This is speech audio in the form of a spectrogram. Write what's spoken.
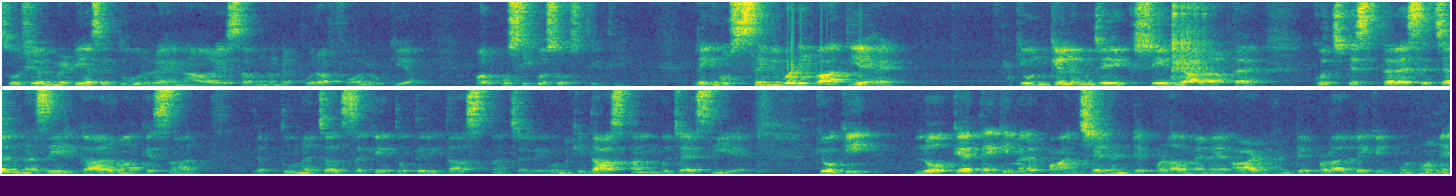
सोशल मीडिया से दूर रहना और ये सब उन्होंने पूरा फॉलो किया और उसी को सोचती थी। लेकिन उससे भी बड़ी बात यह है कि उनके लिए मुझे एक शेर याद आता है, कुछ इस तरह से चल नज़ीर कारवां के साथ, जब तू न चल सके तो तेरी दास्तान चले। उनकी दास्तान कुछ ऐसी है, क्योंकि लोग कहते हैं कि मैंने पाँच छः घंटे पढ़ा, मैंने आठ घंटे पढ़ा, लेकिन उन्होंने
